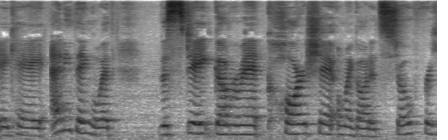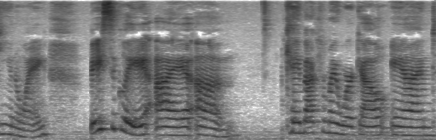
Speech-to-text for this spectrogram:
aka anything with the state government, car shit. Oh my god, it's so freaking annoying. Basically, I um came back from my workout and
